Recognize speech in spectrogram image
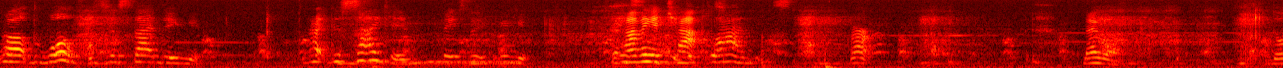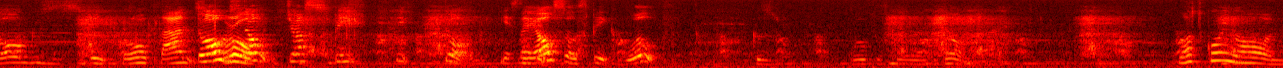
well the wolf is just standing right beside him, facing They're having a the chat. plants. Now what? Dogs speak. Grow plants. Dogs grow. don't just speak speak dog. Yes, They do. also speak wolf. Because wolf is kind of like a dog? What's going on?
